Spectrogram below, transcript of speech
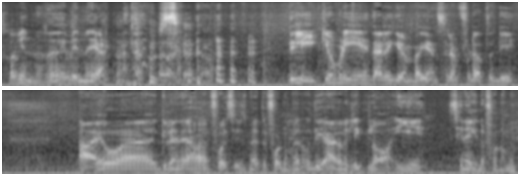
Skal vinne, det, vinne hjertene deres. De liker jo å bli Det er litt gøy med bergensere, fordi at de er jo eh, Jeg har en forestilling som heter Fordommer, og de er jo veldig glad i sine egne fordommer.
